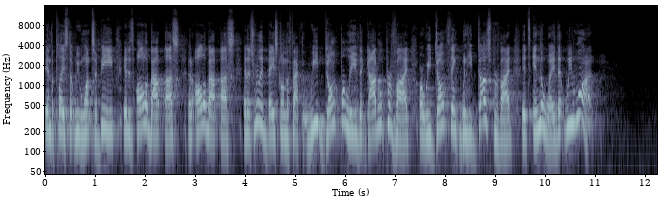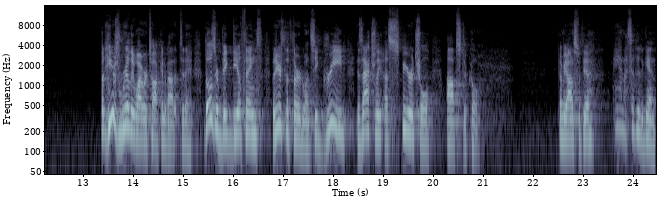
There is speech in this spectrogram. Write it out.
in the place that we want to be. It is all about us and all about us, and it's really based on the fact that we don't believe that God will provide, or we don't think when He does provide, it's in the way that we want. But here's really why we're talking about it today. Those are big deal things, but here's the third one. See, greed is actually a spiritual obstacle. Can I be honest with you? Man, I said it again.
